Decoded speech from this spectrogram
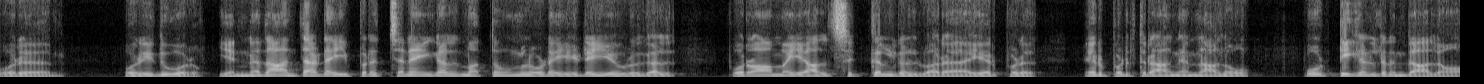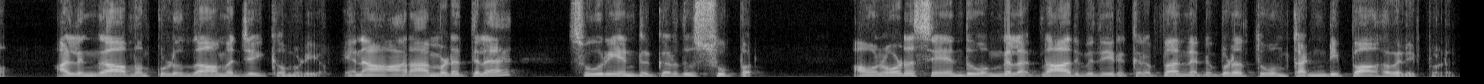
ஒரு ஒரு இது வரும். என்னதான் தடை பிரச்சனைகள் மற்றவங்களோட இடையூறுகள் பொறாமையால் சிக்கல்கள் வர ஏற்படு ஏற்படுத்துகிறாங்கன்னாலும் போட்டிகள் இருந்தாலும் அழுங்காமல் குழுங்காமல் ஜெயிக்க முடியும். ஏன்னா ஆறாம் இடத்துல சூரியன் இருக்கிறது சூப்பர். அவனோட சேர்ந்து உங்கள் லக்னாதிபதி இருக்கிறப்ப அந்த நிபுணத்துவம் கண்டிப்பாக வெளிப்படும்.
